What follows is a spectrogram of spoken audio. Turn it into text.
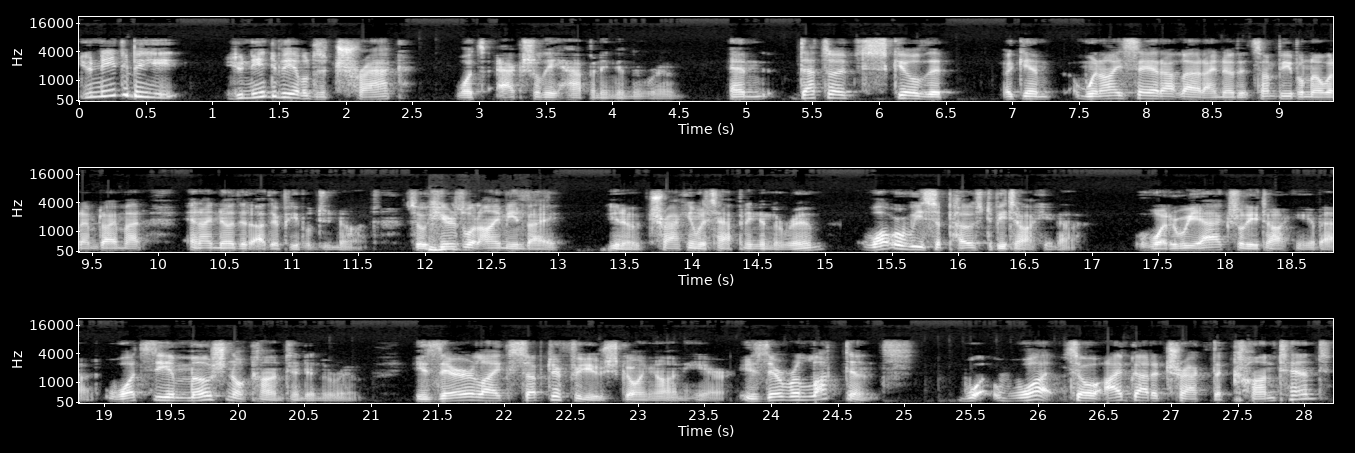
you need to be you need to be able to track what's actually happening in the room. And that's a skill that, again, when I say it out loud, I know that some people know what I'm talking about, and I know that other people do not. So mm-hmm. here's what I mean by, you know, tracking what's happening in the room. What were we supposed to be talking about? What are we actually talking about? What's the emotional content in the room? Is there like subterfuge going on here? Is there reluctance? What? what? So I've got to track the content.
